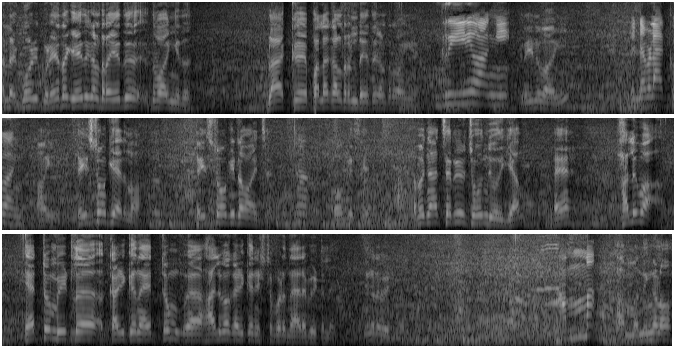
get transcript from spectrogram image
അല്ല കോഴിക്കോട്. ഏതാ ഏത് കളറാണ് ഏത് ഇത് വാങ്ങിയത്? ബ്ലാക്ക് പല കളർ ഉണ്ട് ഏത് കളർ വാങ്ങിയത്? ഗ്രീൻ വാങ്ങി. ഗ്രീൻ വാങ്ങി. പിന്നെ ബ്ലാക്ക് വാങ്ങി. വാങ്ങി. ടേസ്റ്റ് നോക്കിയായിരുന്നോ ടേസ്റ്റ് നോക്കിയിട്ട് വാങ്ങിച്ചത്. ഓക്കെ ശരി. അപ്പോൾ ഞാൻ ചെറിയൊരു ചോദ്യം ചോദിക്കാം. ഏ? ഹലുവ. ഏറ്റവും വീട്ടിൽ കഴിക്കുന്ന ഏറ്റവും ഹലുവ കഴിക്കാൻ ഇഷ്ടപ്പെടുന്ന ആരാ വീട്ടിൽ നിങ്ങളുടെ വീട്ടിൽ അമ്മ. അമ്മ. നിങ്ങളോ?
